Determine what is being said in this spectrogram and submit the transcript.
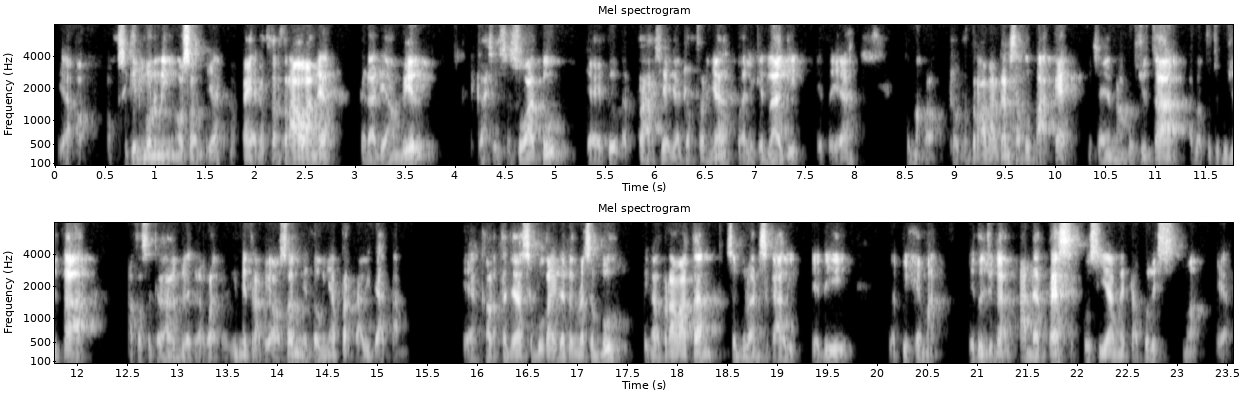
Ya oksigen murni oson ya. Kayak dokter terawan ya. Darah diambil dikasih sesuatu, yaitu rahasianya dokternya balikin lagi, gitu ya. Cuma kalau dokter terawan kan satu paket, misalnya 60 juta atau 70 juta, atau sekarang ini terapi oson ngitungnya per kali datang. Ya, kalau ternyata sepuluh kali datang sudah sembuh, tinggal perawatan sebulan sekali, jadi lebih hemat. Itu juga ada tes usia metabolisme. Ya.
